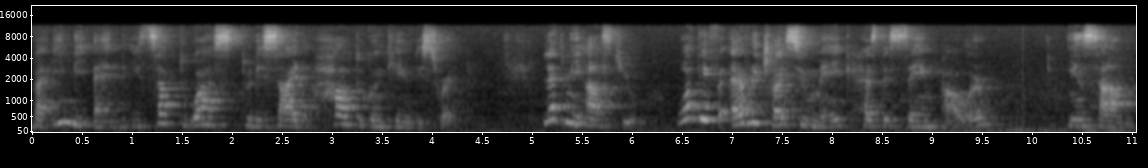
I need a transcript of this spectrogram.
but in the end it's up to us to decide how to continue this thread. Let me ask you, what if every choice you make has the same power? In sum,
